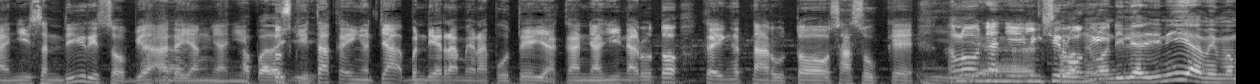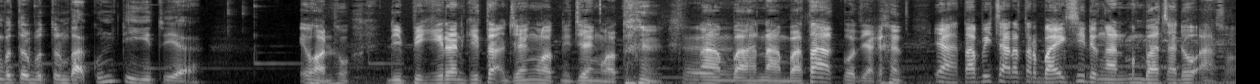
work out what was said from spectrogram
nyanyi sendiri sob ya. Nah, ada yang nyanyi. apa terus kita keingetnya bendera merah putih ya kan? Nyanyi Naruto keinget Naruto Sasuke. Kalau Iya, nyanyi Ling kalau Sirwangi Memang dilihat ini ya memang betul-betul Mbak Kunti gitu ya. Eh, Waduh, di pikiran kita jenglot nih jenglot. Nambah-nambah takut ya kan. Ya, tapi cara terbaik sih dengan membaca doa, Sob.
